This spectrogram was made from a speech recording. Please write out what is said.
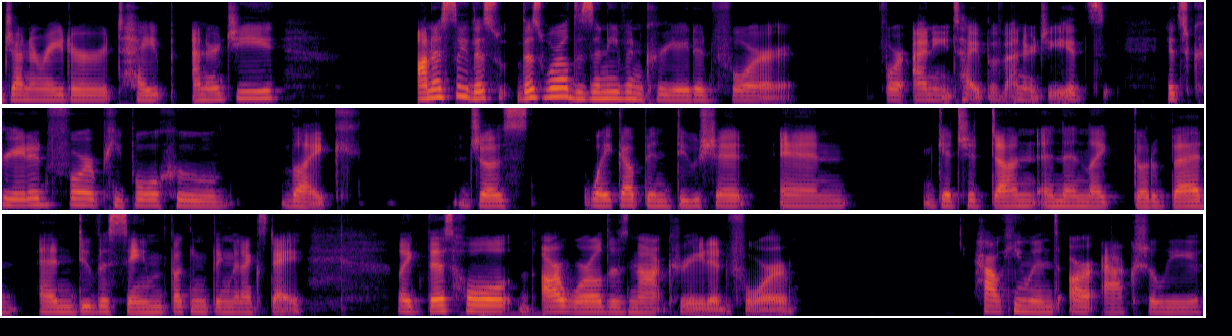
generator type energy. Honestly, this this world isn't even created for for any type of energy. It's it's created for people who like just wake up and do shit and get shit done and then like go to bed and do the same fucking thing the next day. Like this whole our world is not created for how humans are actually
